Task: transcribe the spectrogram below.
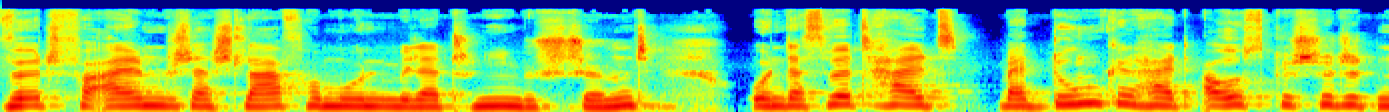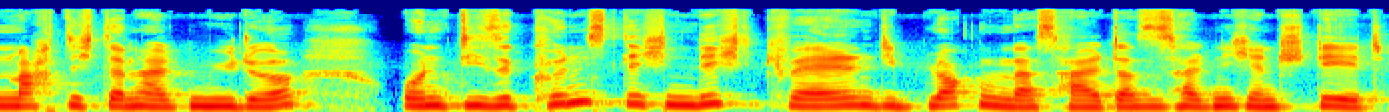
wird vor allem durch das Schlafhormon Melatonin bestimmt und das wird halt bei Dunkelheit ausgeschüttet und macht dich dann halt müde und diese künstlichen Lichtquellen, die blocken das halt, dass es halt nicht entsteht.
